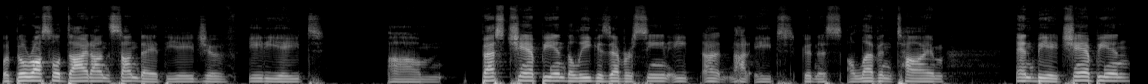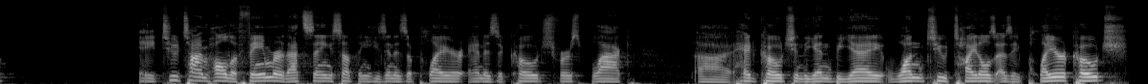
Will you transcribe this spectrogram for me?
but Bill Russell died on Sunday at the age of 88. Um, best champion the league has ever seen. Eight, uh, not eight, goodness, 11 time NBA champion. A two time Hall of Famer. That's saying something. He's in as a player and as a coach. First black uh, head coach in the NBA. Won two titles as a player coach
